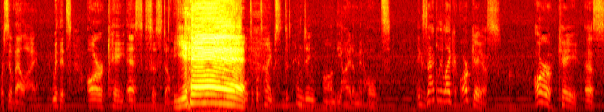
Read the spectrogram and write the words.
or Silvally, with its RKS system. Yeah. Multiple types depending on the item it holds. Exactly like Arceus. RKS.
